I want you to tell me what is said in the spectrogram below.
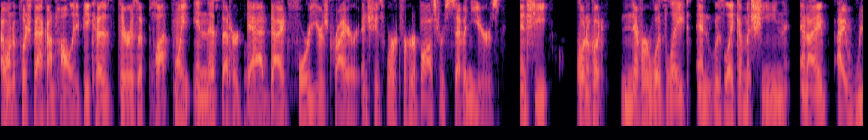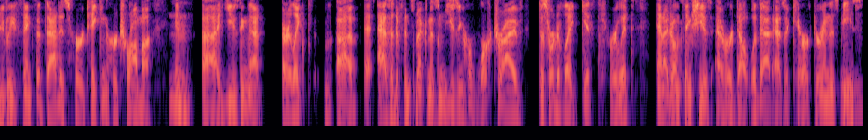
I want to push back on Holly because there is a plot point in this that her dad died four years prior, and she's worked for her boss for seven years, and she quote unquote never was late and was like a machine. And I, I really think that that is her taking her trauma mm. and uh, using that or like uh, as a defense mechanism, using her work drive to sort of like get through it. And I don't think she has ever dealt with that as a character in this piece.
